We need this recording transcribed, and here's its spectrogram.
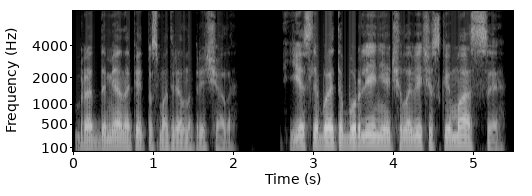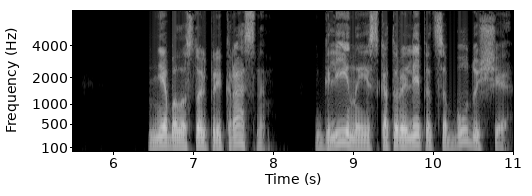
Брат Дамиан опять посмотрел на причалы. Если бы это бурление человеческой массы не было столь прекрасным, глиной, из которой лепится будущее,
